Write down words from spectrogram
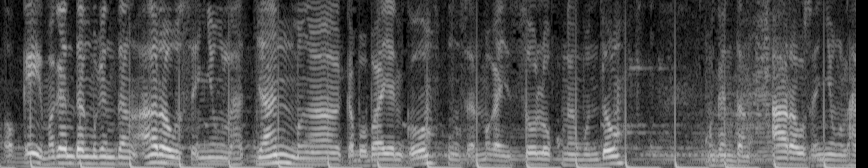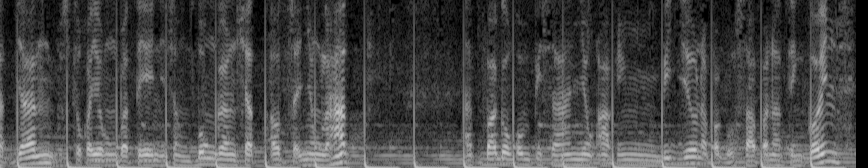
Okay, magandang magandang araw sa inyong lahat dyan mga kababayan ko kung saan man kayo sulok ng mundo. Magandang araw sa inyong lahat dyan. Gusto kayong batiin isang bonggang shoutout sa inyong lahat. At bago ko umpisahan yung aking video na pag-usapan nating coins,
